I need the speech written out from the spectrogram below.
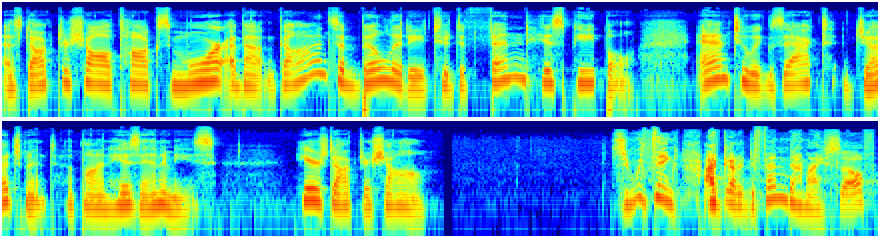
as Dr. Shaw talks more about God's ability to defend his people and to exact judgment upon his enemies. Here's Dr. Shaw. See, we think I've got to defend myself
